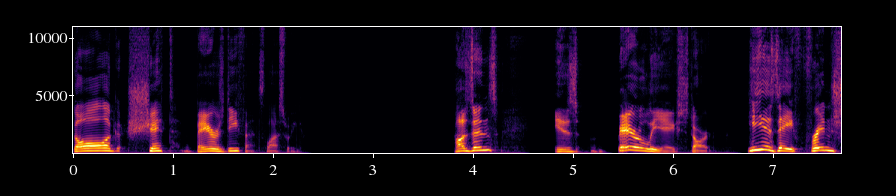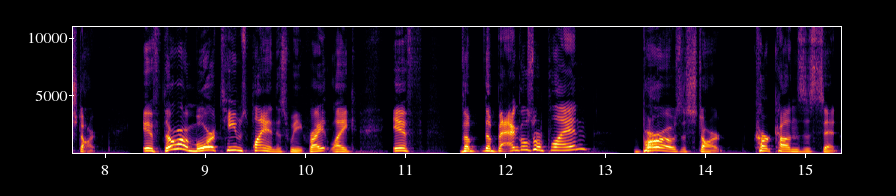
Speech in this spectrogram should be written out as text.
dog shit Bears defense last week. Cousins is barely a start. He is a fringe start. If there were more teams playing this week, right? Like if the the Bengals were playing, Burrow's a start, Kirk Cousins is sit.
